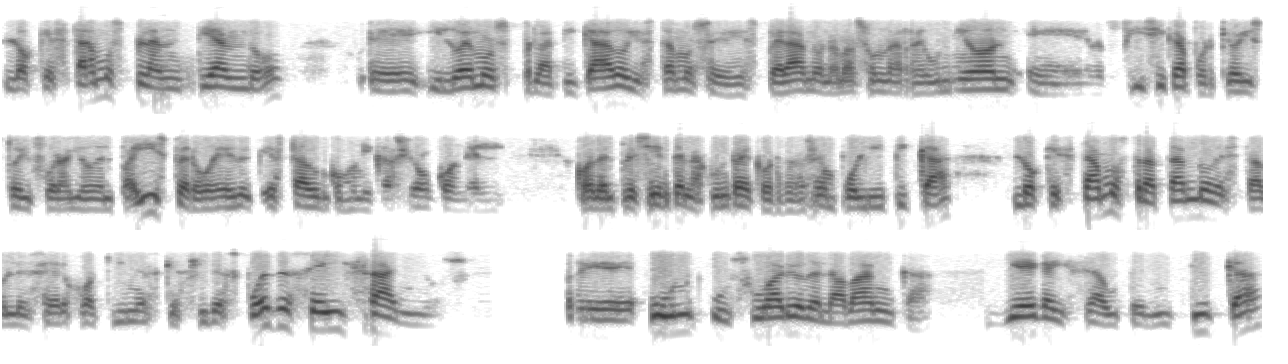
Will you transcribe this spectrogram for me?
lo que estamos planteando, eh, y lo hemos platicado y estamos eh, esperando nada más una reunión eh, física, porque hoy estoy fuera yo del país, pero he, he, estado en comunicación con el, con el presidente de la Junta de Coordinación Política. Lo que estamos tratando de establecer, Joaquín, es que si después de seis años un usuario de la banca llega y se autentica,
